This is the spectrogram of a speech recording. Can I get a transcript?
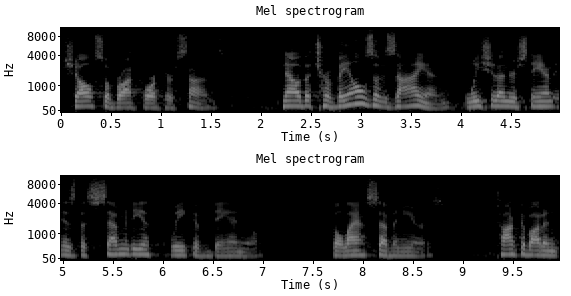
she also brought forth her sons. Now, the travails of Zion, we should understand, is the 70th week of Daniel, the last seven years talked about in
